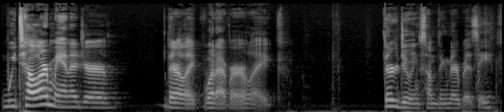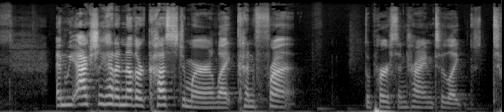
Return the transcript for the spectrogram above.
We tell our manager, they're like, "Whatever," like they're doing something, they're busy. And we actually had another customer like confront the person trying to like t-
